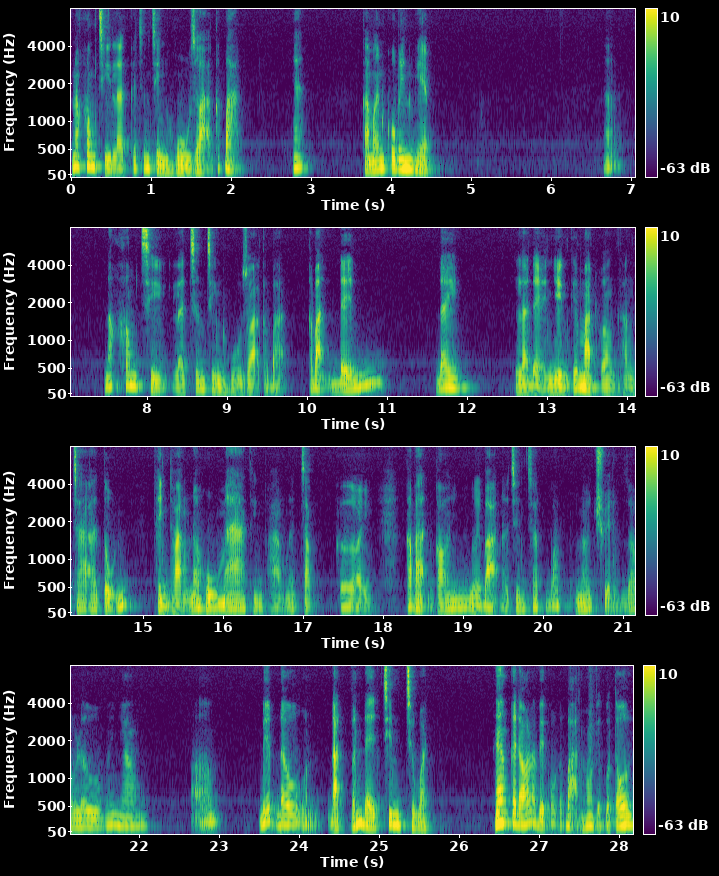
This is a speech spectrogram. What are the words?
nó không chỉ là cái chương trình hù dọa các bạn nhé. Cảm ơn cô biên nghiệp. Đó. nó không chỉ là chương trình hù dọa các bạn. Các bạn đến đây là để nhìn cái mặt của thằng cha A Tũng thỉnh thoảng nó hù ma thỉnh thoảng nó chọc cười. Các bạn có những người bạn ở trên chat box nói chuyện giao lưu với nhau. Ờ, biết đâu đặt vấn đề chim chuột Thấy Cái đó là việc của các bạn không việc của tôi.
